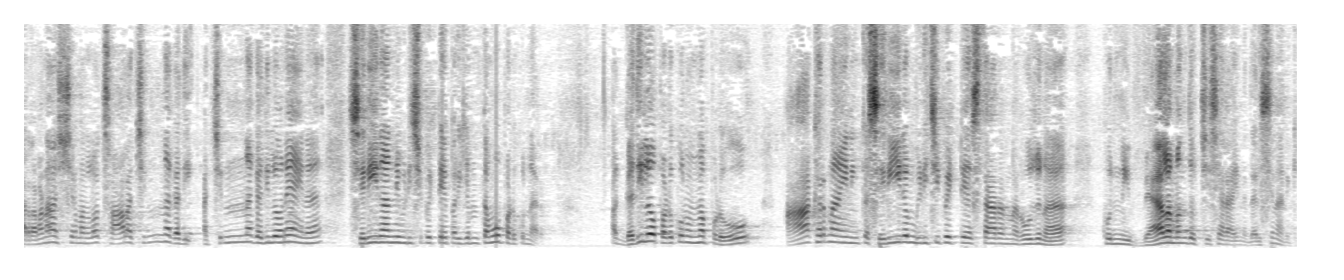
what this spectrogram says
ఆ రమణాశ్రమంలో చాలా చిన్న గది ఆ చిన్న గదిలోనే ఆయన శరీరాన్ని విడిచిపెట్టే పర్యంతము పడుకున్నారు. ఆ గదిలో పడుకుని ఉన్నప్పుడు ఆఖరణ ఆయన ఇంకా శరీరం విడిచిపెట్టేస్తారన్న రోజున కొన్ని వేల మంది వచ్చేసారు ఆయన దర్శనానికి.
